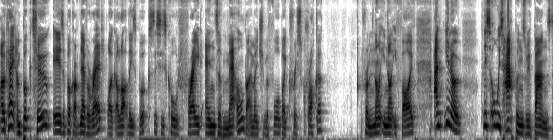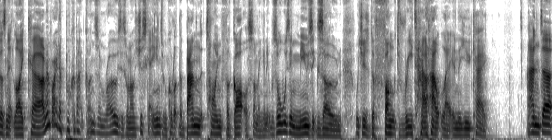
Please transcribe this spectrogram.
Okay, and book two is a book I've never read, like a lot of these books. This is called Frayed Ends of Metal, that I mentioned before, by Chris Crocker from 1995. And, you know, this always happens with bands, doesn't it? Like, uh, I remember I had a book about Guns N' Roses when I was just getting into them called like The Band That Time Forgot or something, and it was always in Music Zone, which is a defunct retail outlet in the UK. And uh,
